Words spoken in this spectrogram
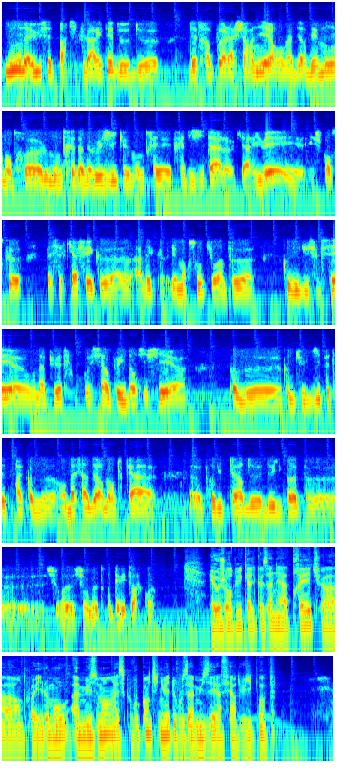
nous, on a eu cette particularité de d'être un peu à la charnière, on va dire, des mondes entre le monde très analogique et le monde très très digital qui arrivait. Et, et je pense que bah, c'est ce qui a fait que avec les morceaux qui ont un peu euh, connu du succès, euh, on a pu être aussi un peu identifié euh, comme comme tu le dis, peut-être pas comme ambassadeur, mais en tout cas producteur de, de hip-hop sur sur notre territoire, quoi. Et aujourd'hui, quelques années après, tu as employé le mot amusement. Est-ce que vous continuez de vous amuser à faire du hip-hop?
